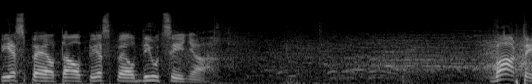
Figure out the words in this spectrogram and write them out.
piespēle, tālu piespēle divcīņā. Vārti!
